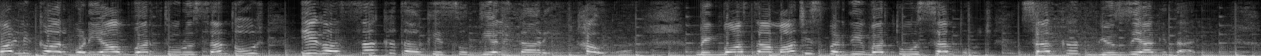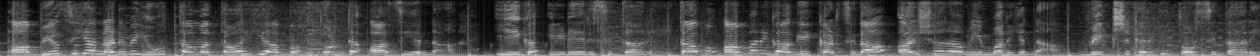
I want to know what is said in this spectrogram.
ಹಳ್ಳಿಕಾರ್ ಒಡೆಯ ವರ್ತೂರು ಸಂತೋಷ್ ಈಗ ಸಖತ್ತಾಗಿ ಸುದ್ದಿಯಲ್ಲಿದ್ದಾರೆ. ಹೌದು ಬಿಗ್ ಬಾಸ್ನ ಮಾಜಿ ಸ್ಪರ್ಧಿ ವರ್ತೂರ್ ಸಂತೋಷ್ ಸಖತ್ ಬ್ಯುಸಿಯಾಗಿದ್ದಾರೆ ಆ ಬ್ಯುಸಿಯ ನಡುವೆಯೂ ತಮ್ಮ ತಾಯಿಯ ಬಹುದೊಡ್ಡ ಆಸೆಯನ್ನ ಈಗ ಈಡೇರಿಸಿದ್ದಾರೆ. ತಾವು ಅಮ್ಮನಿಗಾಗಿ ಕಟ್ಟಿಸಿದ ಐಷಾರಾಮಿ ಮನೆಯನ್ನ ವೀಕ್ಷಕರಿಗೆ ತೋರಿಸಿದ್ದಾರೆ.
